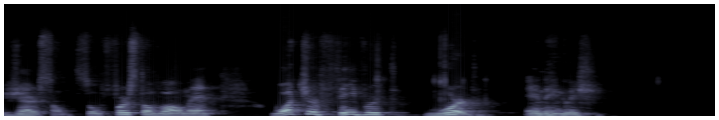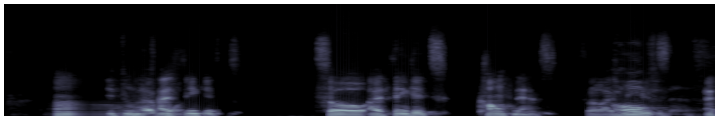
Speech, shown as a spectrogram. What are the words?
Gerson. So first of all, man, what's your favorite word in English? Um, If you have I one. think it's so. I think it's confidence. So I think it's a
